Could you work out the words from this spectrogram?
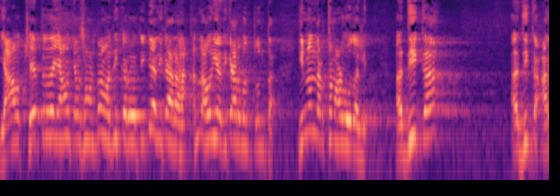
ಯಾವ ಕ್ಷೇತ್ರದ ಯಾವ ಕೆಲಸ ಮಾಡ್ತಾನೆ ಅಧಿಕ, ಕರೋತಿ ಅಧಿಕಾರ. ಅಂದರೆ ಅವನಿಗೆ ಅಧಿಕಾರ ಬಂತು ಅಂತ. ಇನ್ನೊಂದು ಅರ್ಥ ಮಾಡ್ಬೋದು ಅಲ್ಲಿ. ಅಧಿಕ ಅಧಿಕ ಅರ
